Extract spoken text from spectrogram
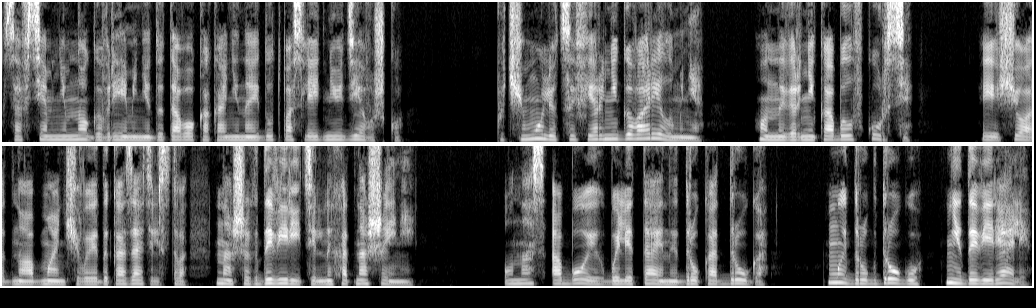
совсем немного времени до того, как они найдут последнюю девушку. Почему Люцифер не говорил мне? Он наверняка был в курсе. Еще одно обманчивое доказательство наших доверительных отношений. У нас обоих были тайны друг от друга. Мы друг другу не доверяли.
